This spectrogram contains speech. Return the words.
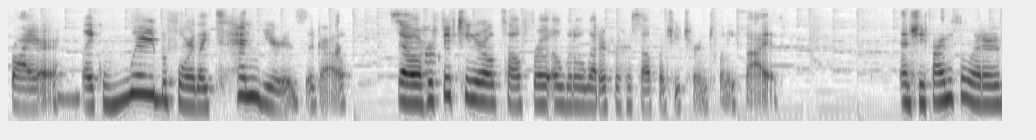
prior, like way before, like 10 years ago. So her 15 year old self wrote a little letter for herself when she turned 25. And she finds the letter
